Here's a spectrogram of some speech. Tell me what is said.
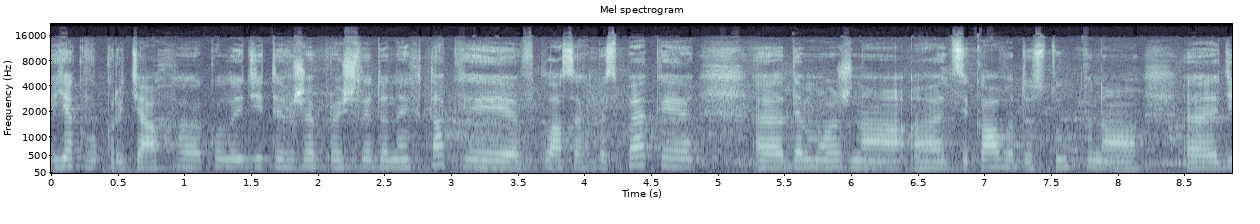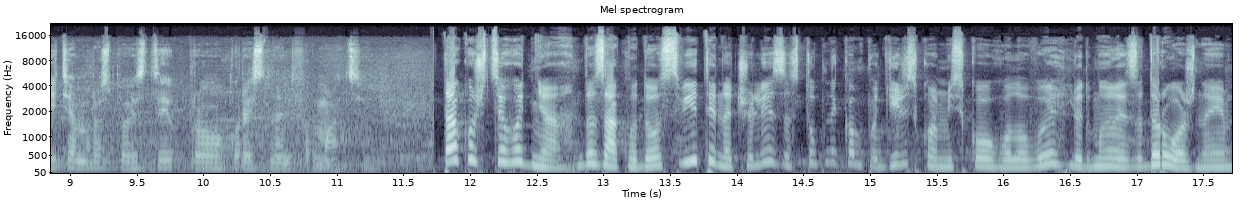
як в укриттях, е, коли діти вже пройшли до них, так і в класах безпеки, де можна цікаво, доступно дітям розповісти про корисну інформацію. Також цього дня до закладу освіти на чолі з заступником подільського міського голови Людмили Задорожної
